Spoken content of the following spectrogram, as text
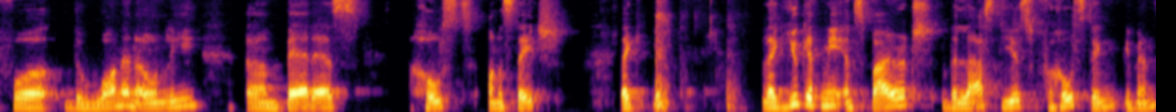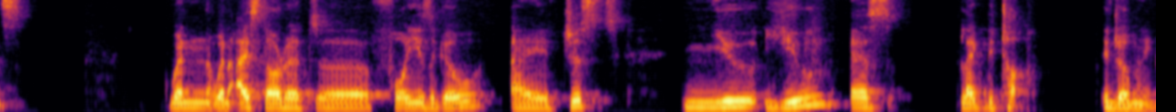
for the one and only um, badass host on a stage. Like like you get me inspired the last years for hosting events when when i started uh, four years ago i just knew you as like the top in germany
